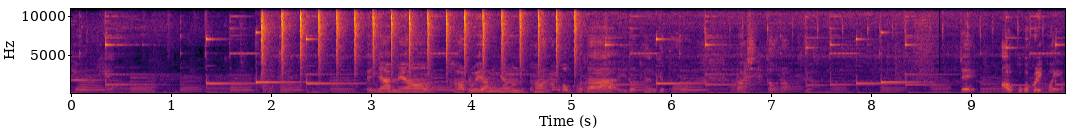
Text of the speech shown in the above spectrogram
데울게요. 왜냐면 바로 양념 넣고 하는 것보다 이렇게 하는 게 더 맛있더라고요. 이제 아욱국을 끓일 거예요.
